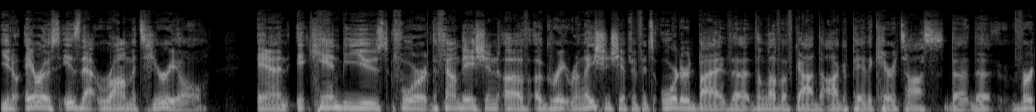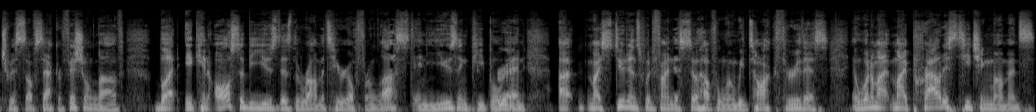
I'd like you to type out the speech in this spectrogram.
you know eros is that raw material, and it can be used for the foundation of a great relationship if it's ordered by the the love of God, the agape, the caritas, the the virtuous self-sacrificial love. But it can also be used as the raw material for lust and using people. Right. And uh, my students would find this so helpful when we talk through this. And one of my, my proudest teaching moments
